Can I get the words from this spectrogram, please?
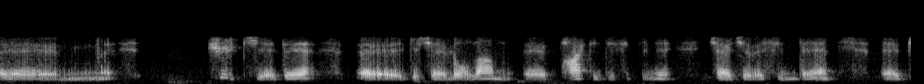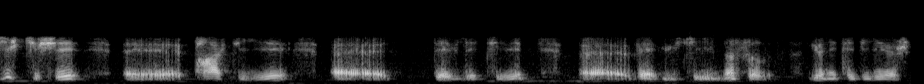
e, Türkiye'de e, geçerli olan e, parti disiplini çerçevesinde e, bir kişi e, partiyi, e, devleti e, ve ülkeyi nasıl yönetebilir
